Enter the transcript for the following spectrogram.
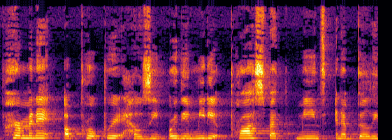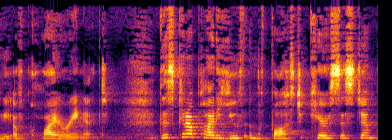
permanent, appropriate housing or the immediate prospect, means, and ability of acquiring it. This can apply to youth in the foster care system,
